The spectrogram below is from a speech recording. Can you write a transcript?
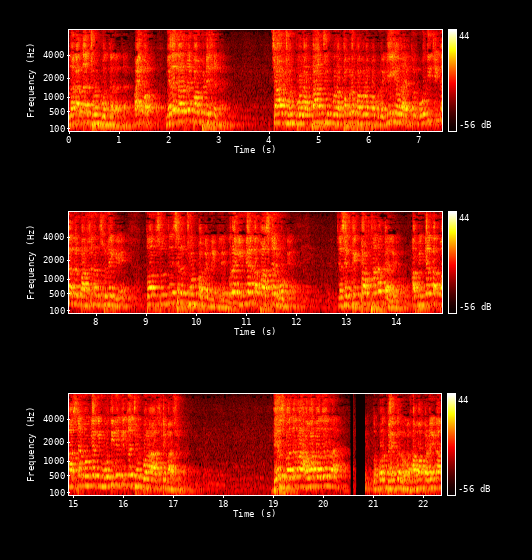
लगातार झूठ बोलता रहता है। भाई को मेरे घर में कंपटीशन है। चार झूठ बोला, पाँच झूठ बोला, पकड़ो पकड़ो पकड़ो, यही हो रहा है। तो मोदी जी का अगर भाषण हम सुनेंगे तो हम सुनते सिर्फ़ झूठ पकड़ने के लिए। पूरा इंडिया का पास हो गया। जैसे टिकटॉक था ना पहले अब इंडिया का पास टाइम हो गया कि मोदी ने कितना झूठ बोला आज के भाषण में देश बदल रहा हवा बदल रहा है तो बहुत बेहतर होगा हवा बढ़ेगा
